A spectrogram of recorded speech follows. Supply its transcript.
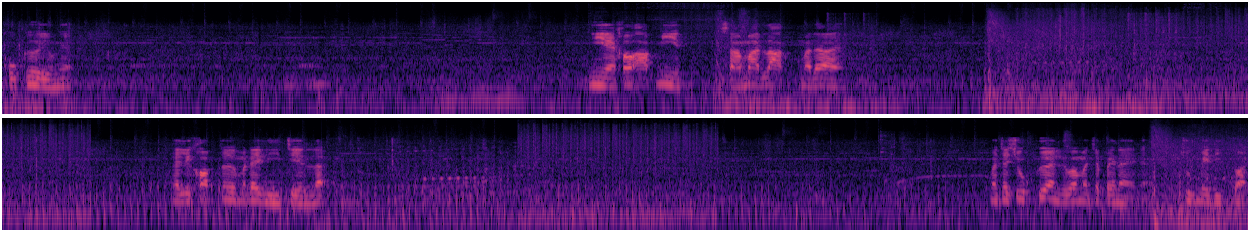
โคเกอร์อยู่เนี้ยนี่ไงเขาอัพมีด สามารถลากมาได้ เฮลิคอปเตอร์มันได้รีเจนแล้วมันจะชุบเพื่อนหรือว่ามันจะไปไหนเนี่ย ชุบเมดิกก่อน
